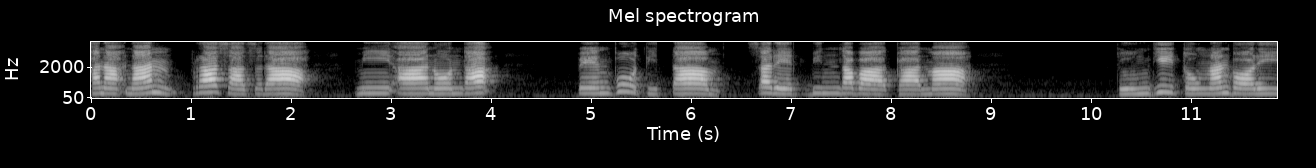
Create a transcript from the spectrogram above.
ขณะนั้นพระศาสดา มีอานนทะ เป็นผู้ติดตามเสด็จบินทบาทผ่านมา ถึงที่ตรงนั้นพอดี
